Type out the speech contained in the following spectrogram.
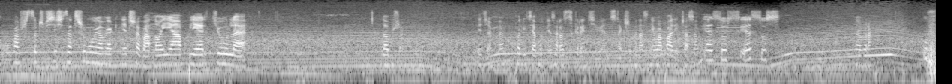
Kurwa, wszyscy oczywiście się zatrzymują jak nie trzeba. No ja pierdziule. Dobrze. Jedziemy. Policja pewnie zaraz skręci, więc tak, żeby nas nie łapali czasem. Jezus, Jezus. Dobra. Uff.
